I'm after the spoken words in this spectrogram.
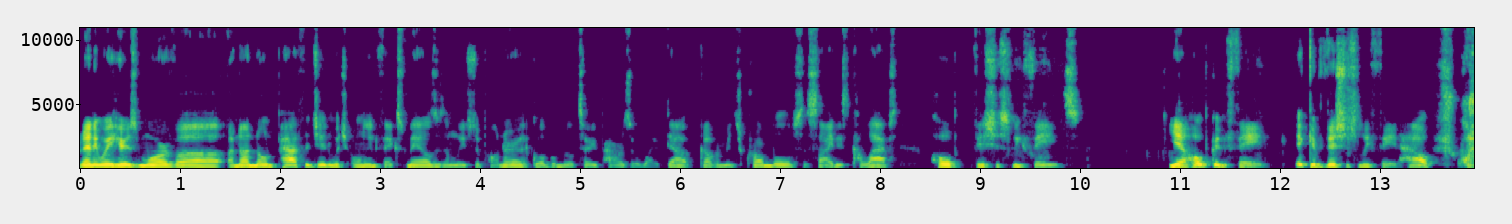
But anyway, here's more of a, an unknown pathogen which only infects males is unleashed upon Earth. Global military powers are wiped out. Governments crumble. Societies collapse. Hope viciously fades. Yeah, hope can fade. It could viciously fade. How?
